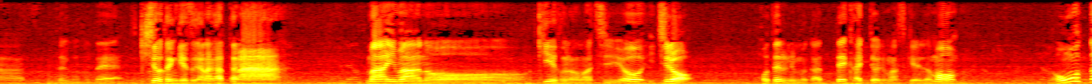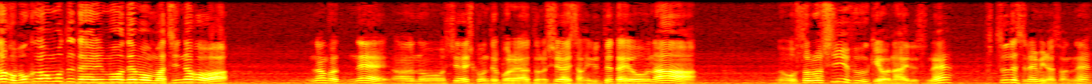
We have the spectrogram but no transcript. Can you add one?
ー、ということで、気象点結がなかったなまあ今、あのーキエフの街を一路、ホテルに向かって帰っておりますけれども、思っなんか僕が思ってたよりも、でも街の中は、なんかね、あの、白石コンテンポラリーアートの白石さんが言ってたような、恐ろしい風景はないですね。普通ですね、皆さんね。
